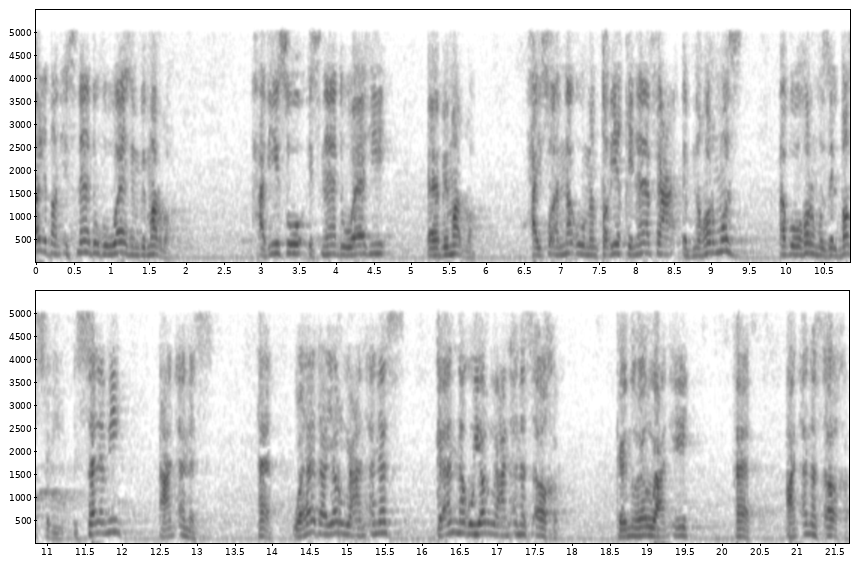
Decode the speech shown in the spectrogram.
أيضا إسناده واهم بمرة. حديثه إسناده واهي بمرة حيث أنه من طريق نافع ابن هرمز أبو هرمز البصري السلمي عن أنس. ها وهذا يروي عن أنس كأنه يروي عن أنس آخر. كأنه يروي عن إيه؟ ها عن أنس آخر.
